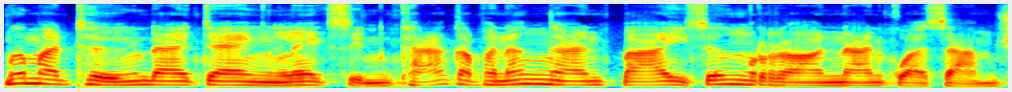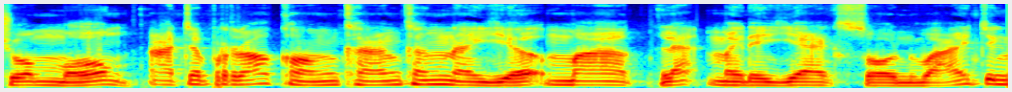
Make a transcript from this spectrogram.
เมื่อมาถึงได้แจ้งเลขสินค้ากับพนักงานไป ซึ่งรอนานกว่า 3 ชั่วโมง อาจจะเพราะของค้างข้างในเยอะมาก และไม่ได้แยกโซนไว้จึง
